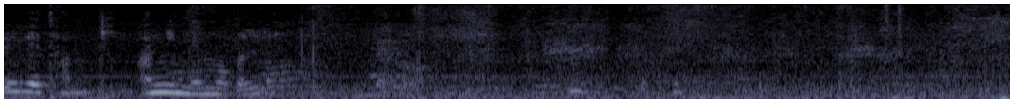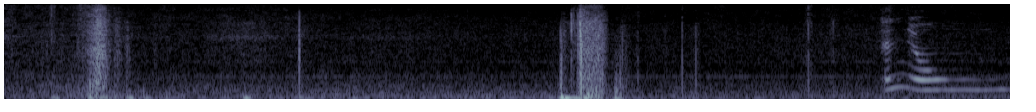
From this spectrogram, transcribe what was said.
이게 담기. 언니 뭐 먹을래? 안녕.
